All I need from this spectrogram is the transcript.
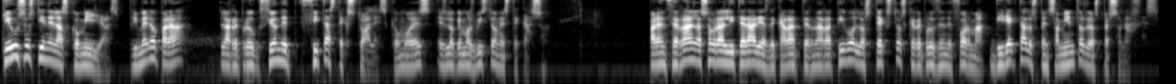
¿Qué usos tienen las comillas? Primero para la reproducción de citas textuales, como es, es lo que hemos visto en este caso. Para encerrar en las obras literarias de carácter narrativo los textos que reproducen de forma directa los pensamientos de los personajes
